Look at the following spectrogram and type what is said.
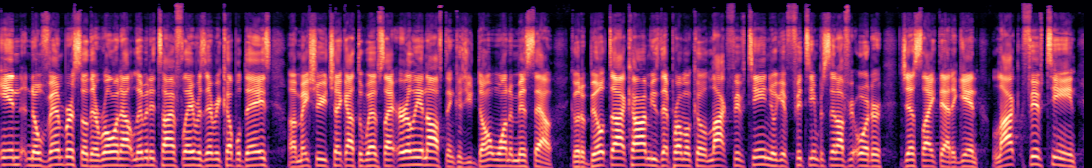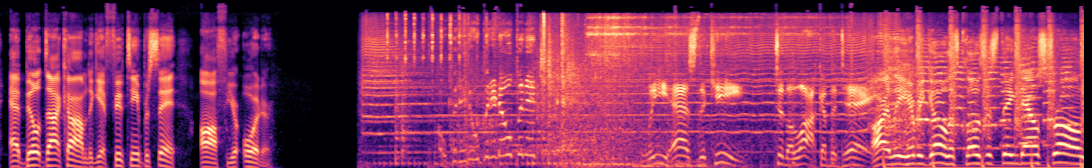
in November, so they're rolling out limited time flavors every couple days. Uh, make sure you check out the website early and often because you don't want to miss out. Go to built.com, use that promo code LOCK15. You'll get 15% off your order just like that. Again, LOCK15 at built.com to get 15% off your order. Open it, open it, open it. Lee has the key to the lock of the day. All right, Lee, here we go. Let's close this thing down strong.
